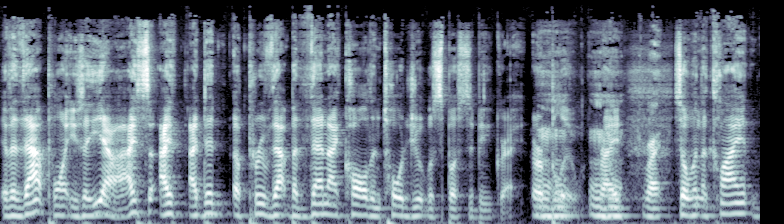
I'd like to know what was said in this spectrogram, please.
If at that point you say, yeah, I, I, I, did approve that, but then I called and told you it was supposed to be gray or mm-hmm. blue, mm-hmm. right? right. So when the client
